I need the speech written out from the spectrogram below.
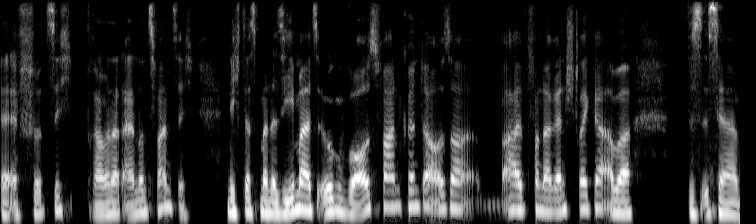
der F40 321. Nicht, dass man das jemals irgendwo ausfahren könnte, außerhalb von der Rennstrecke, aber das ist ja,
